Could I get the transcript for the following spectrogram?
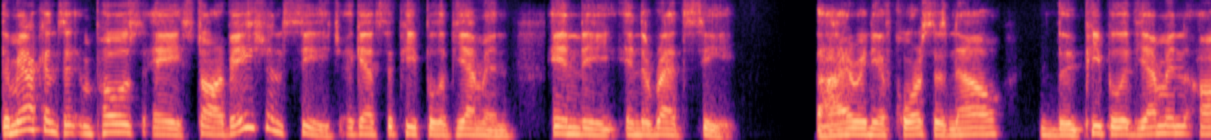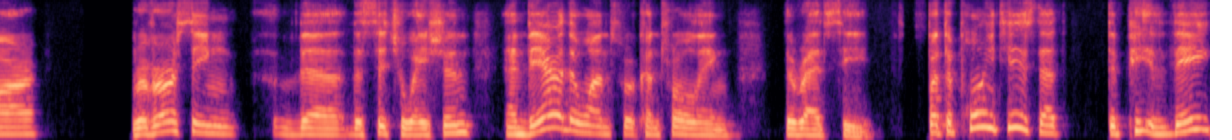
The Americans imposed a starvation siege against the people of Yemen in the in the Red Sea. The irony, of course, is now the people of Yemen are reversing the the situation, and they're the ones who are controlling the Red Sea. But the point is that the they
